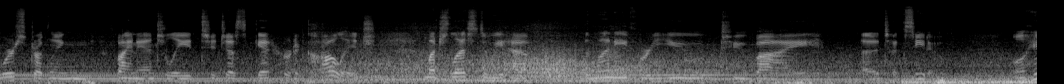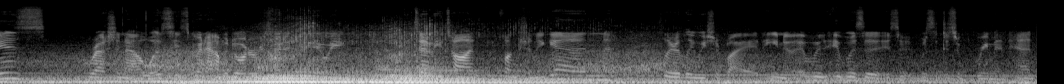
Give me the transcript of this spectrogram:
we're struggling financially to just get her to college, much less do we have the money for you to buy a tuxedo. Well, his rationale was he's going to have a daughter who's going to be doing debutante function again. Clearly, we should buy it. You know, it was it was a it was a disagreement, and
